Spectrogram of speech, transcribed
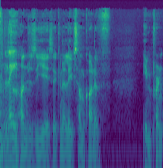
definitely. and hundreds of years. They're going to leave some kind of imprint.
